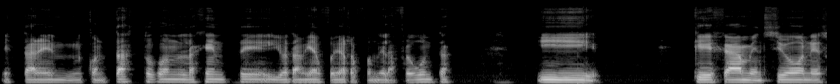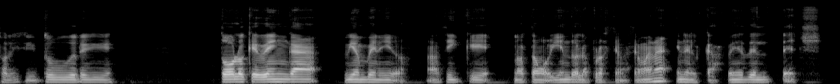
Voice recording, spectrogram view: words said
estar en contacto con la gente y yo también pueda responder las preguntas y quejas, menciones, solicitudes, todo lo que venga, bienvenido. Así que nos estamos viendo la próxima semana en el Café del Tech.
